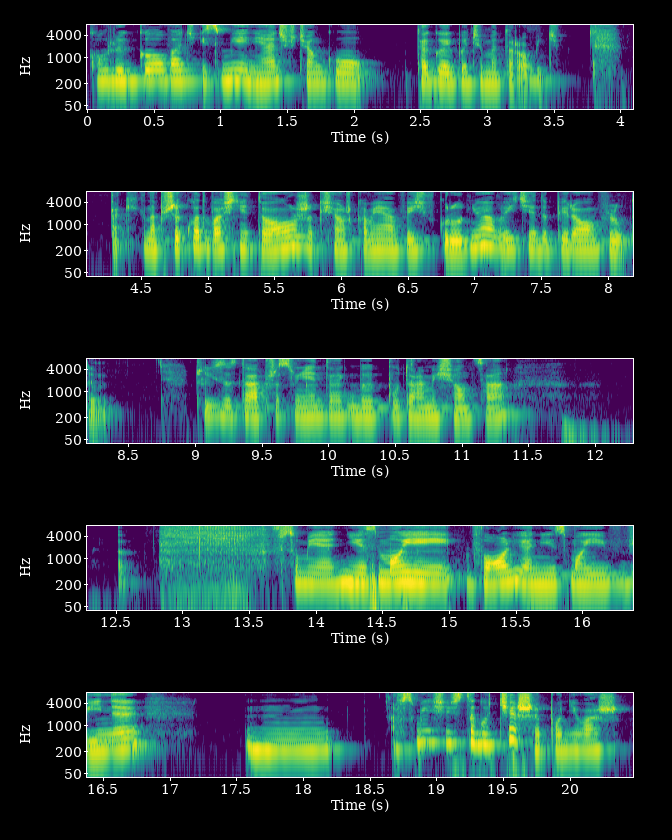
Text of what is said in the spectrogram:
korygować i zmieniać w ciągu tego, jak będziemy to robić. Tak jak na przykład właśnie to, że książka miała wyjść w grudniu, a wyjdzie dopiero w lutym. Czyli została przesunięta jakby półtora miesiąca. W sumie nie z mojej woli, a nie z mojej winy. Mm, a w sumie się z tego cieszę, ponieważ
